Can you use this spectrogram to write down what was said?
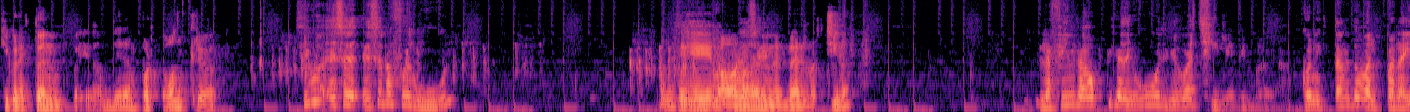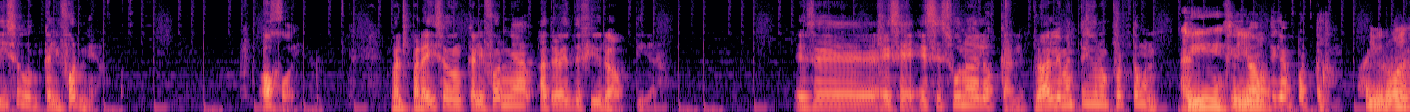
que conectó en, eh, ¿dónde era? En Puerto Montt, creo. Sí, pues, ese, ese no fue Google. Eh, no, no, no, no eran los chinos. La fibra óptica de Google llegó a Chile, tengo conectando Valparaíso con California. Ojo, eh. Valparaíso con California a través de fibra óptica. Ese, ese, ese es uno de los cables. Probablemente hay uno en Puerto Montt. Sí, sí, hay fibra uno. óptica en Puerto Montt. Hay uno más.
